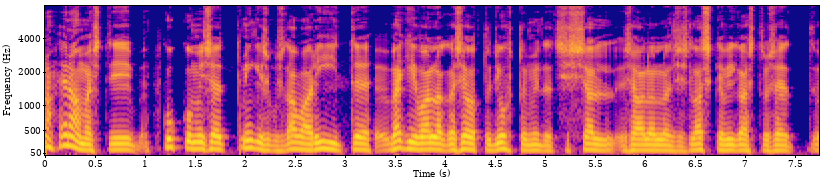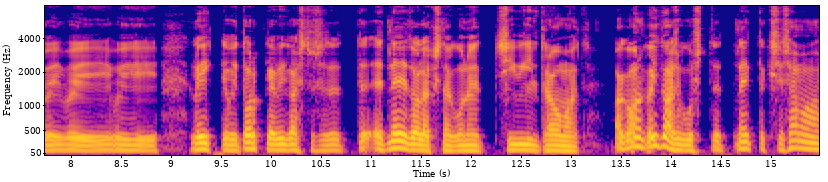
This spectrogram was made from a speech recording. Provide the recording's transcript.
noh, enamasti kukkumised, mingisugused avariid, vägivallaga seotud juhtumid, et siis seal, seal all on siis laskevigastused või, või, või lõike- või torkevigastused, et, et need oleks nagu need tsiviiltraumad aga on ka igasugust, et näiteks seesama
